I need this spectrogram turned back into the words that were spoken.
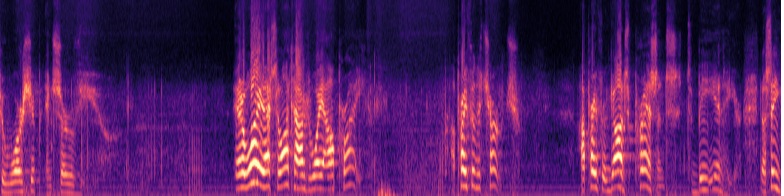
to worship and serve you. In a way, that's a lot of times the way I'll pray. I pray for the church. I pray for God's presence to be in here. Now, see,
